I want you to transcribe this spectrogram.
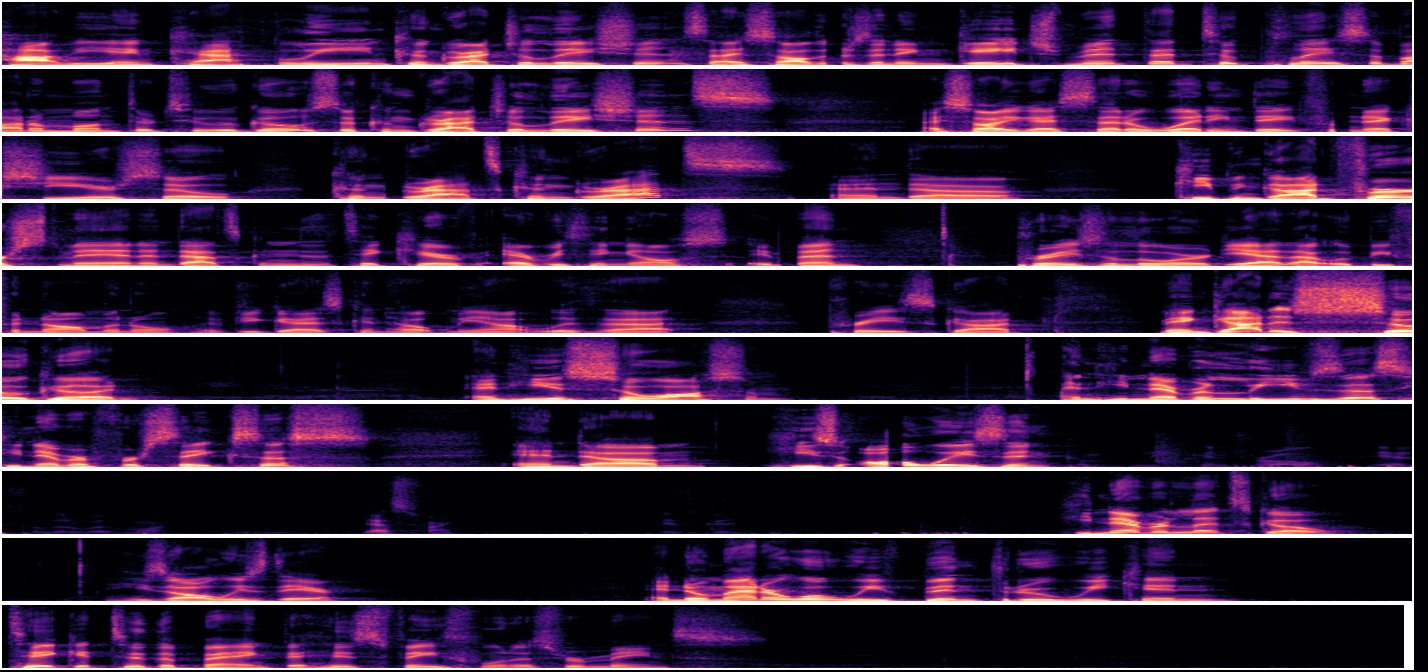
Javi and Kathleen, congratulations. I saw there's an engagement that took place about a month or two ago, so congratulations. I saw you guys set a wedding date for next year, so congrats, congrats. And uh, keeping God first, man, and that's going to take care of everything else. Amen. Praise the Lord. Yeah, that would be phenomenal if you guys can help me out with that. Praise God. Man, God is so good, and He is so awesome and He never leaves us, He never forsakes us, and um, He's always in complete control. Yeah, just a little bit more. That's fine. It's good. He never lets go, He's always there. And no matter what we've been through, we can take it to the bank that His faithfulness remains.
